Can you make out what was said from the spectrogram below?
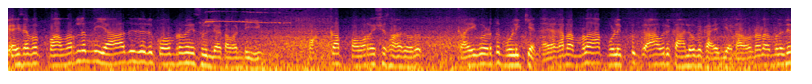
ഗൈസ് അപ്പോൾ പവറിലൊന്നും യാതൊരു കോംപ്രമൈസും ഇല്ല കേട്ടോ വണ്ടി. പക്ക പവർ ഇഷ്യൂ സാധനമാണ് കൈ കൊടുത്ത് പൊളിക്കാൻ. കാരണം നമ്മൾ ആ പൊളിപ്പ് ആ ഒരു കാലമൊക്കെ കഴിഞ്ഞു കേട്ടോ. അതുകൊണ്ടാണ് നമ്മളിത്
